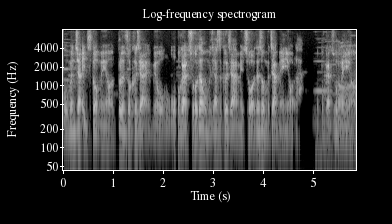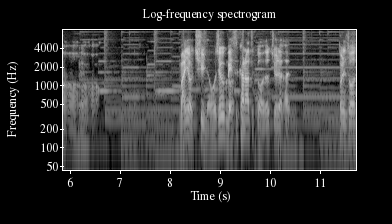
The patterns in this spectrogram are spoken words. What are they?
我们家一直都没有，不能说客家人没有，我我不敢说，但我们家是客家人没错，但是我们家没有啦，我不敢说没有。哦对哦哦，蛮有趣的，我就每次看到这个，我都觉得很不能说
